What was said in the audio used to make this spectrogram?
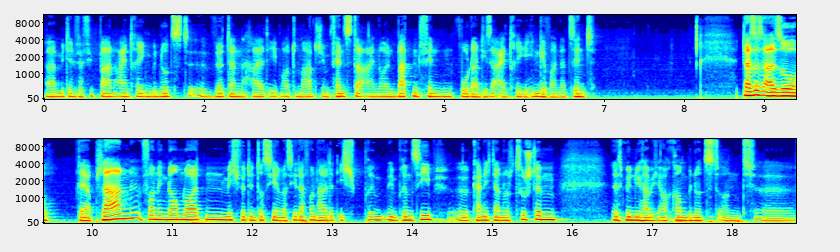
äh, mit den verfügbaren Einträgen benutzt, wird dann halt eben automatisch im Fenster einen neuen Button finden, wo dann diese Einträge hingewandert sind. Das ist also der Plan von den GNOME-Leuten. Mich würde interessieren, was ihr davon haltet. Ich im Prinzip äh, kann ich da nur zustimmen. Das Menü habe ich auch kaum benutzt und äh,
